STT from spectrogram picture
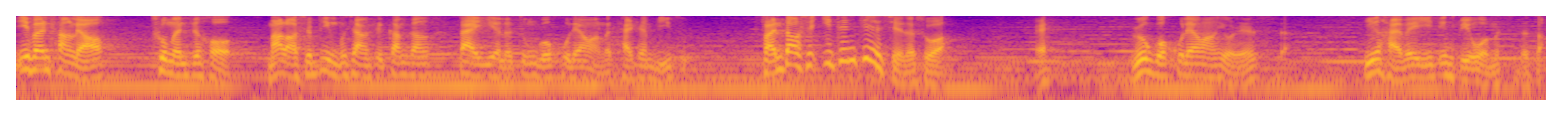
一番畅聊，出门之后。马老师并不像是刚刚拜谒了中国互联网的开山鼻祖，反倒是一针见血地说：“哎，如果互联网有人死，银海威一定比我们死得早。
